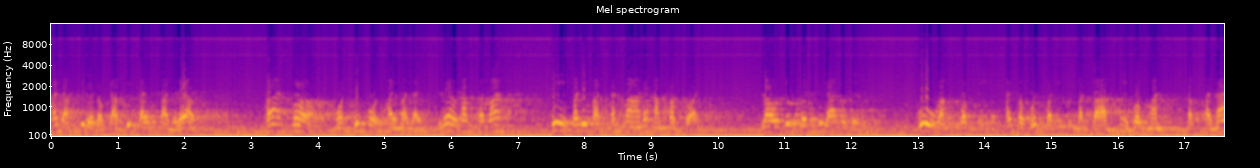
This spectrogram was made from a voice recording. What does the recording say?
ขยำที่เดออกจากจิตใจของท่านไปแล้ว ท่านก็หมดทุกโทษภัยมาใหญ่ แล้วนำธรรมะที่ปฏิบัตินั้นมาแนะนำคำสอน เราซึ่งเป็นสิยานุเสกผู้หวังความดีให้ประพฤติปฏิบัติตามนี่ความมันสำคัญนะ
